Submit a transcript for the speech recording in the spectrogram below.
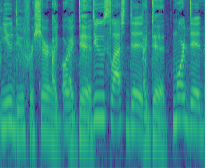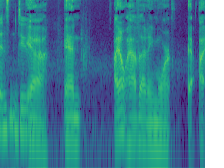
You do for sure. I- I did. Do slash did. I did. More did than do. Yeah, and I don't have that anymore. I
